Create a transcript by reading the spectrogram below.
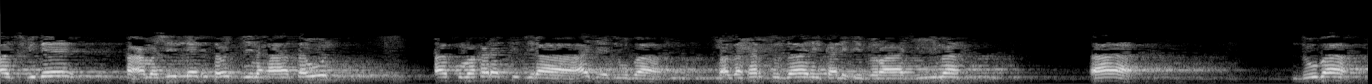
أسفده أعمشين لين توجين هاتون. أكما كانت تجرى أجدوبا فذكرت ذلك لإبراهيم. آه دوبا.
